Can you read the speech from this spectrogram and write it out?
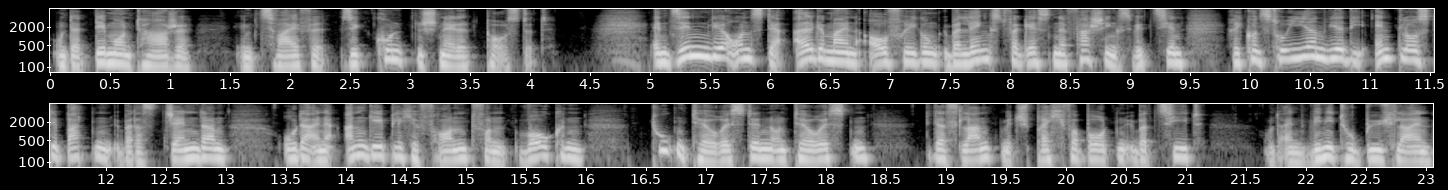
und der Demontage im Zweifel sekundenschnell postet. Entsinnen wir uns der allgemeinen Aufregung über längst vergessene Faschingswitzchen, rekonstruieren wir die Endlosdebatten über das Gendern oder eine angebliche Front von woken Tugendterroristinnen und Terroristen, die das Land mit Sprechverboten überzieht und ein Winnetou-Büchlein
